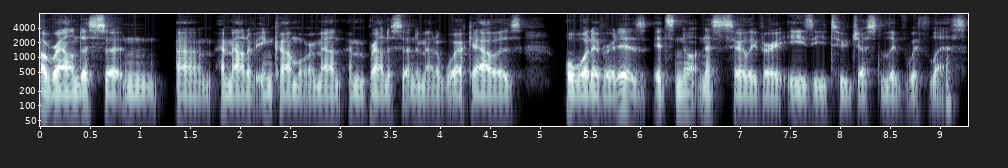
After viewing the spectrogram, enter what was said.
around a certain um, amount of income or amount around a certain amount of work hours or whatever it is, it's not necessarily very easy to just live with less.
